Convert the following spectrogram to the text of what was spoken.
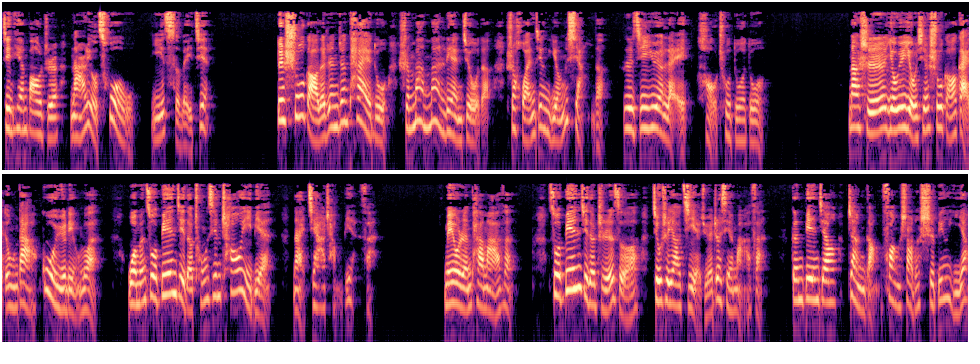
今天报纸哪儿有错误，以此为鉴。对书稿的认真态度是慢慢练就的，是环境影响的，日积月累，好处多多。那时由于有些书稿改动大，过于凌乱，我们做编辑的重新抄一遍，乃家常便饭。没有人怕麻烦，做编辑的职责就是要解决这些麻烦，跟边疆站岗放哨的士兵一样，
